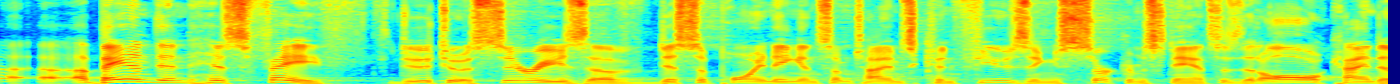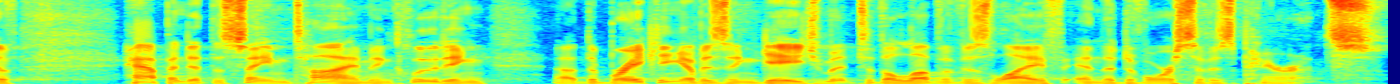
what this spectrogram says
uh, abandoned his faith due to a series of disappointing and sometimes confusing circumstances that all kind of happened at the same time, including uh, the breaking of his engagement to the love of his life and the divorce of his parents.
